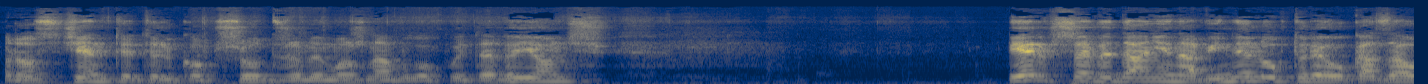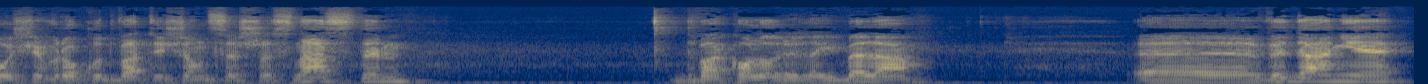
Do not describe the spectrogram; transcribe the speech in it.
Rozcięty tylko przód, żeby można było płytę wyjąć. Pierwsze wydanie na winylu, które ukazało się w roku 2016. Dwa kolory labela. Eee, wydanie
